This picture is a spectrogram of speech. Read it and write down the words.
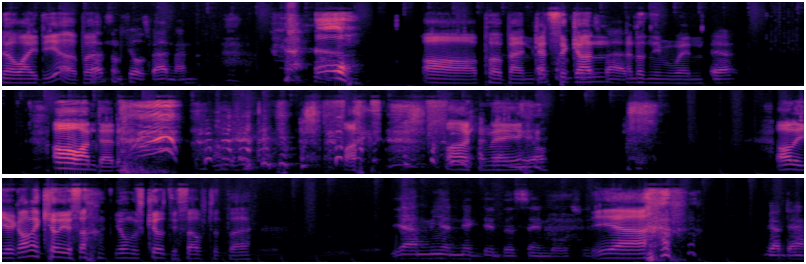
no idea, but That doesn't feel as bad, man. oh, oh, poor Ben gets the gun bad. and doesn't even win. Yeah. Oh, I'm dead. I'm dead. Fuck, fuck me. Ollie, you're gonna kill yourself. You almost killed yourself just there. yeah, me and Nick did the same bullshit. Yeah. God damn.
